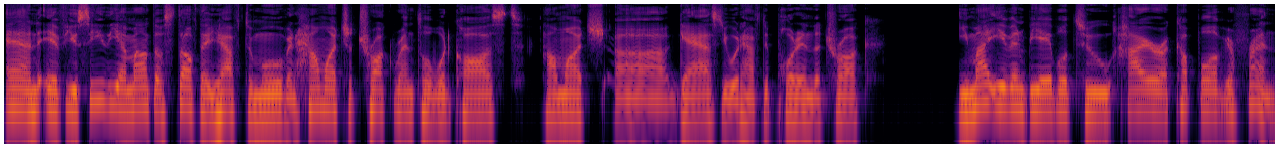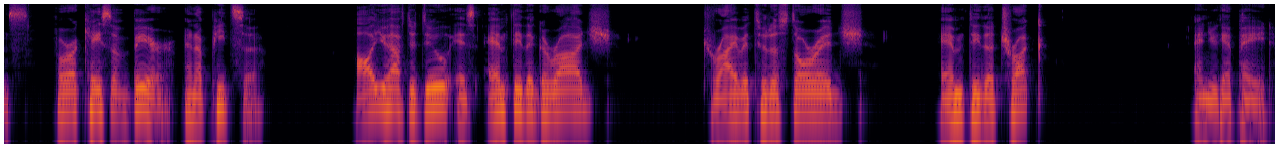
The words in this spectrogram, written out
And if you see the amount of stuff that you have to move and how much a truck rental would cost, how much uh, gas you would have to put in the truck, you might even be able to hire a couple of your friends for a case of beer and a pizza all you have to do is empty the garage, drive it to the storage, empty the truck, and you get paid.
